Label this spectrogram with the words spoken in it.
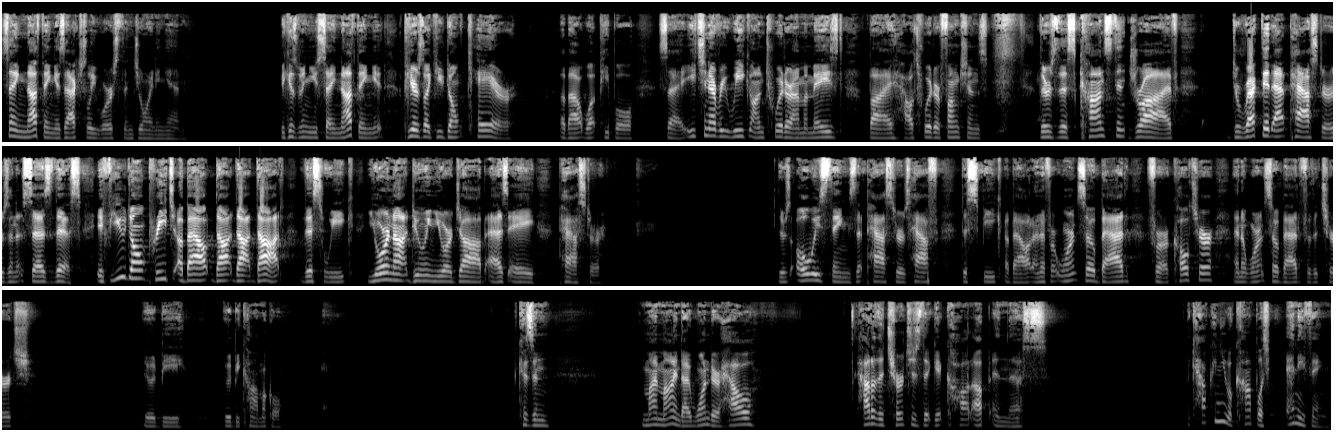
Saying nothing is actually worse than joining in. Because when you say nothing, it appears like you don't care about what people say. Each and every week on Twitter, I'm amazed by how Twitter functions. There's this constant drive directed at pastors, and it says this If you don't preach about dot, dot, dot this week, you're not doing your job as a pastor. There's always things that pastors have to speak about. And if it weren't so bad for our culture and it weren't so bad for the church, it would be, it would be comical. Because in my mind, I wonder how, how do the churches that get caught up in this, like, how can you accomplish anything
